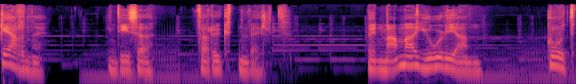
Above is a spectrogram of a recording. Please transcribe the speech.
gerne in dieser verrückten Welt. Wenn Mama Julian, gut,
